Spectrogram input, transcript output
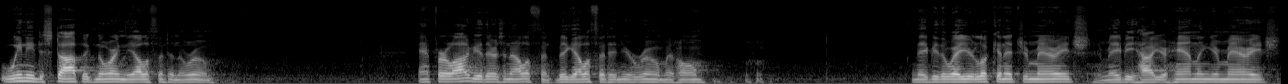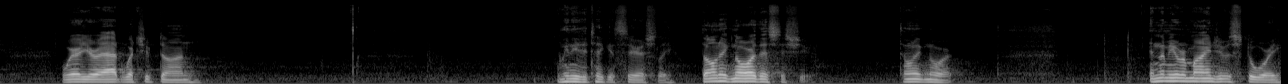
We need to stop ignoring the elephant in the room. And for a lot of you, there's an elephant, big elephant in your room at home. maybe the way you're looking at your marriage, maybe how you're handling your marriage, where you're at, what you've done. We need to take it seriously. Don't ignore this issue. Don't ignore it. And let me remind you of a story.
